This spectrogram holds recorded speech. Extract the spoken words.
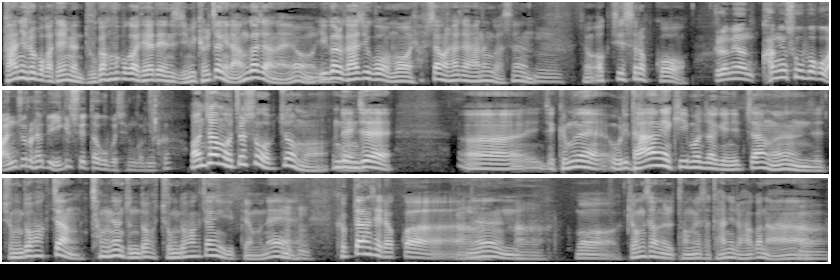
단일 후보가 되면 누가 후보가 돼야 되는지 이미 결정이 난 거잖아요. 음. 이걸 가지고 뭐 협상을 하자 하는 것은 좀 억지스럽고 그러면 강영수 후보가 완주를 해도 이길 수 있다고 보시는 겁니까? 완주하면 어쩔 수가 없죠, 뭐. 근데 어. 이제 어 이제 그분의 우리 당의 기본적인 입장은 이제 중도 확장, 청년 중도 중도 확장이기 때문에 음흠. 극단 세력과는 아, 아. 뭐 경선을 통해서 단일화 하거나 아.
